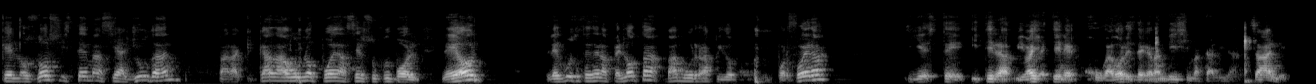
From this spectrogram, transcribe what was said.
que los dos sistemas se ayudan para que cada uno pueda hacer su fútbol. León le gusta tener la pelota, va muy rápido por fuera y este y, tira, y vaya, tiene jugadores de grandísima calidad. Sale.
